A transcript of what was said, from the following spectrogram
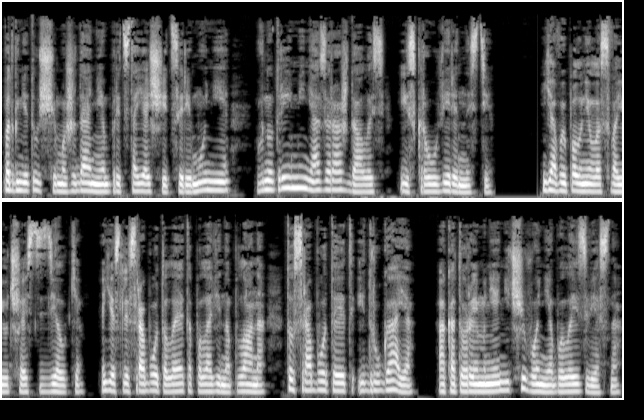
под гнетущим ожиданием предстоящей церемонии, Внутри меня зарождалась искра уверенности. Я выполнила свою часть сделки. Если сработала эта половина плана, то сработает и другая, о которой мне ничего не было известно.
